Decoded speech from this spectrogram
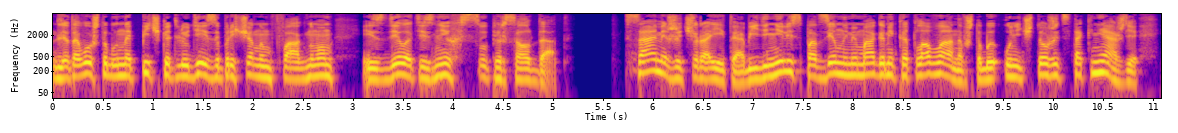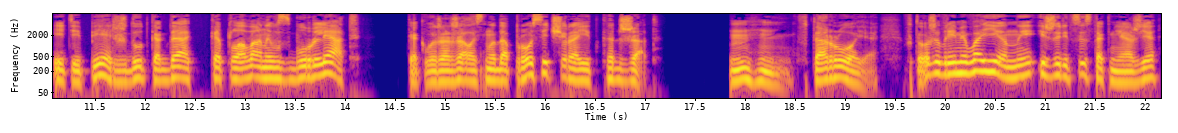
для того, чтобы напичкать людей запрещенным фагнумом и сделать из них суперсолдат. Сами же чароиты объединились с подземными магами котлованов, чтобы уничтожить стокняжье, и теперь ждут, когда котлованы взбурлят, как выражалось на допросе чароит Каджат. Угу. Второе. В то же время военные и жрецы стокняжья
